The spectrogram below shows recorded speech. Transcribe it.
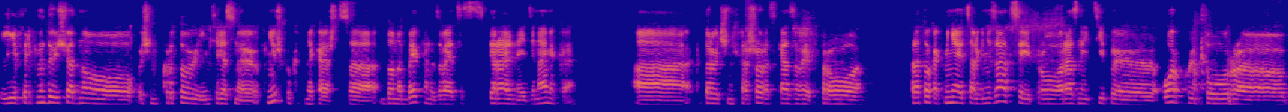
И порекомендую еще одну очень крутую и интересную книжку, как мне кажется, Дона Бека, называется «Спиральная динамика». А, который очень хорошо рассказывает про, про то, как меняются организации, про разные типы оргкультур, а,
